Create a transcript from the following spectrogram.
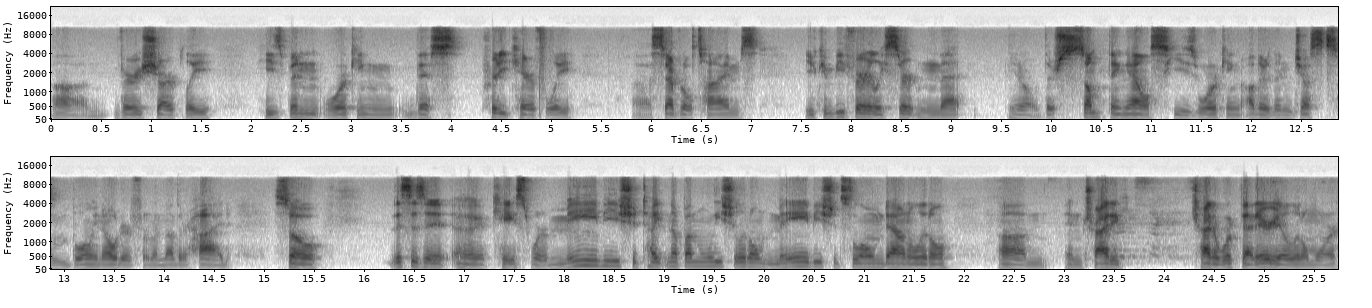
um, very sharply. He's been working this pretty carefully uh, several times, you can be fairly certain that you know there's something else he's working other than just some blowing odor from another hide. So this is a, a case where maybe you should tighten up on the leash a little, maybe you should slow him down a little, um, and try to try to work that area a little more.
